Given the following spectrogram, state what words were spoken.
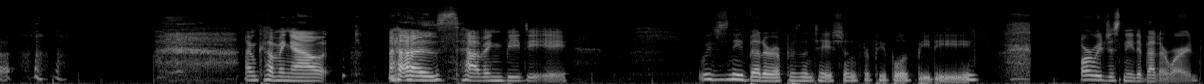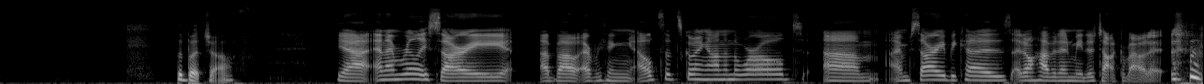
I'm coming out as having. BDE. We just need better representation for people with BDE. Or we just need a better word. The butch off. Yeah, and I'm really sorry about everything else that's going on in the world. Um, I'm sorry because I don't have it in me to talk about it.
